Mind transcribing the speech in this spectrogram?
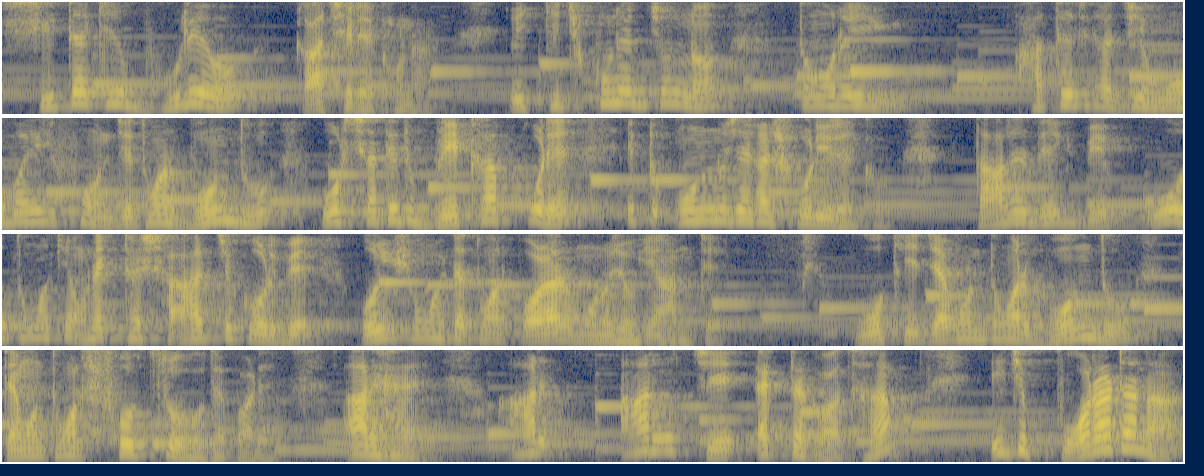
সেটাকে ভুলেও কাছে রেখো না। ওই কিছুক্ষণের জন্য তোমার ওই হাতের যে মোবাইল ফোন যে তোমার বন্ধু, ওর সাথে একটু ব্রেকআপ করে একটু অন্য জায়গায় সরিয়ে রেখো। তাহলে দেখবে ও তোমাকে অনেকটা সাহায্য করবে ওই সময়টা তোমার পড়ার মনোযোগী আনতে। ওকে যেমন তোমার বন্ধু, তেমন তোমার শত্রু হতে পারে। আর হ্যাঁ আর আর হচ্ছে একটা কথা, এই যে পড়াটা না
